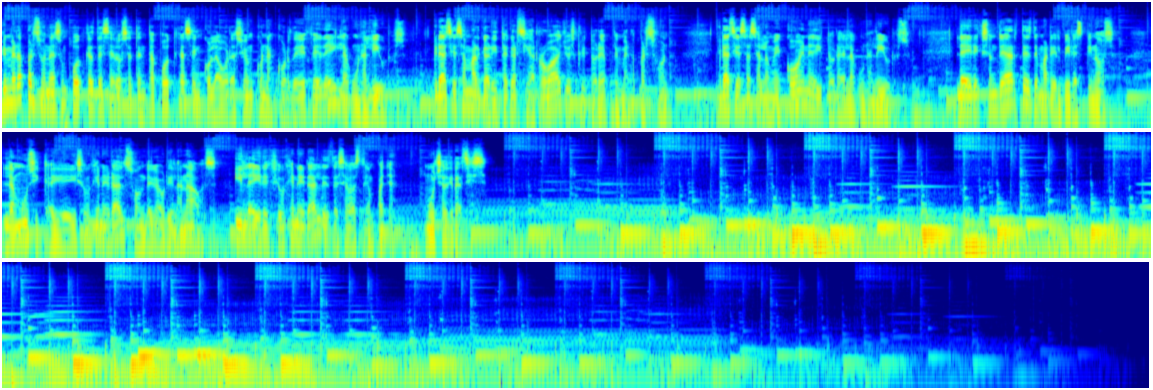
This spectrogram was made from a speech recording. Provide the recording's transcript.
Primera Persona es un podcast de 070 Podcast en colaboración con Acorde FD y Laguna Libros. Gracias a Margarita García Roballo, escritora de Primera Persona. Gracias a Salomé Cohen, editora de Laguna Libros. La dirección de arte es de María Elvira Espinosa. La música y edición general son de Gabriela Navas. Y la dirección general es de Sebastián Payán. Muchas gracias.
